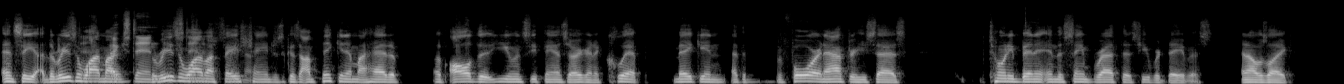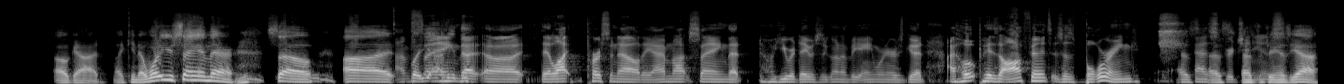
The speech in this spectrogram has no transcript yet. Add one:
and see the reason why my extend- the reason why my face no. changed because I'm thinking in my head of of all the UNC fans that are going to clip making at the before and after he says Tony Bennett in the same breath as Hubert Davis, and I was like, oh god, like you know what are you saying there? So, uh, I'm saying yeah, I mean, that uh, they like personality. I'm not saying that Hubert Davis is going to be anywhere near as good. I hope his offense is as boring. as, as as, as Virginia's. Virginia's, yeah.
